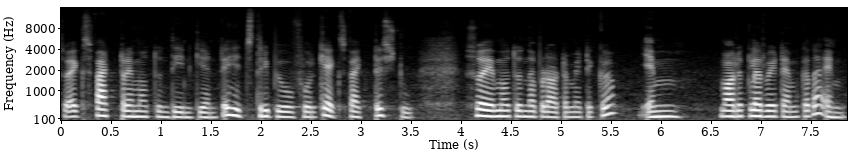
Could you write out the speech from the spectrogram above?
సో ఎక్స్ ఫ్యాక్టర్ ఏమవుతుంది దీనికి అంటే హెచ్ త్రీ పిఓ ఫోర్కి X factor is two so ఏమవుతుంది అప్పుడు ఆటోమేటిక్గా M molecular weight m kada m.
